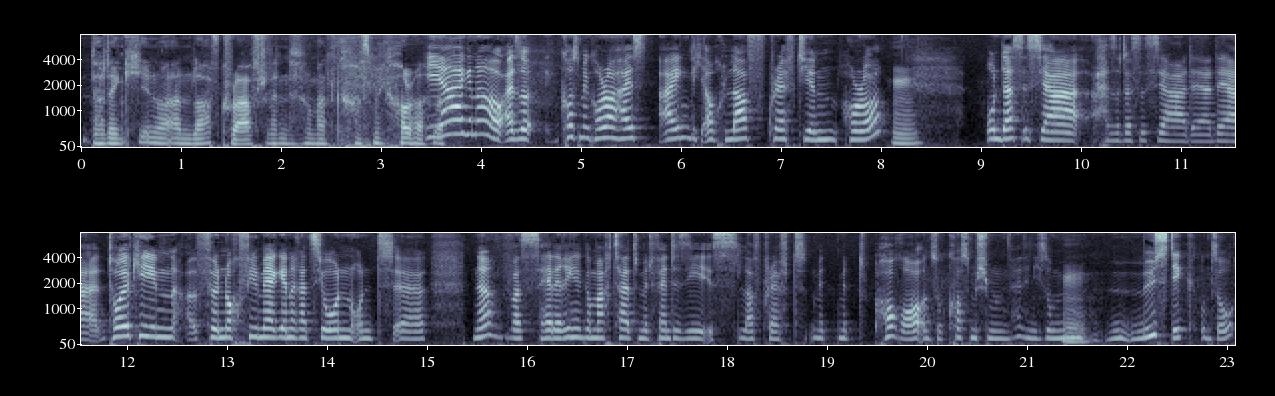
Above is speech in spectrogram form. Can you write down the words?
Da denke ich immer an Lovecraft, wenn man Cosmic Horror sagt. Ja, genau. Also Cosmic Horror heißt eigentlich auch Lovecraftian Horror. Hm. Und das ist ja, also das ist ja der, der Tolkien für noch viel mehr Generationen und äh, ne, was Herr der Ringe gemacht hat mit Fantasy, ist Lovecraft mit, mit Horror und so kosmischem, weiß ich nicht, so Hm. Mystik und so.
